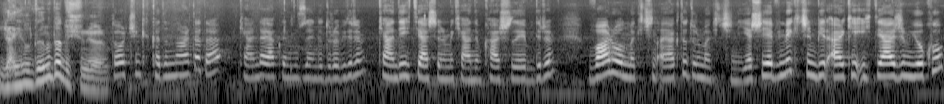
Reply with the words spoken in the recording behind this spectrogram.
yayıldığını da düşünüyorum. Doğru çünkü kadınlarda da kendi ayaklarımın üzerinde durabilirim. Kendi ihtiyaçlarımı kendim karşılayabilirim. Var olmak için, ayakta durmak için, yaşayabilmek için bir erkeğe ihtiyacım yoku Bak,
